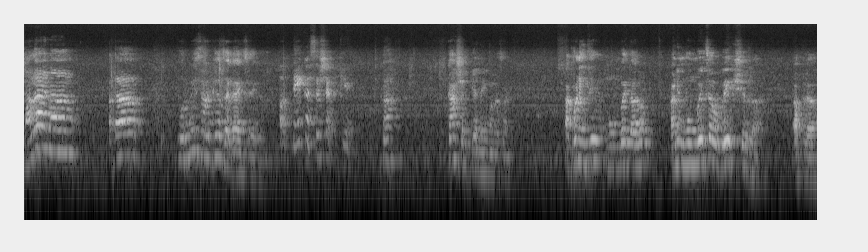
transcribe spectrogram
मला आहे ना आता पूर्वीसारखं जगायचं आहे. अहो, ते कसं शक्य आहे? का? का शक्य नाही मला सांग. आपण इथे मुंबईत आलो आणि मुंबईचा वेग शिरला आपल्या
